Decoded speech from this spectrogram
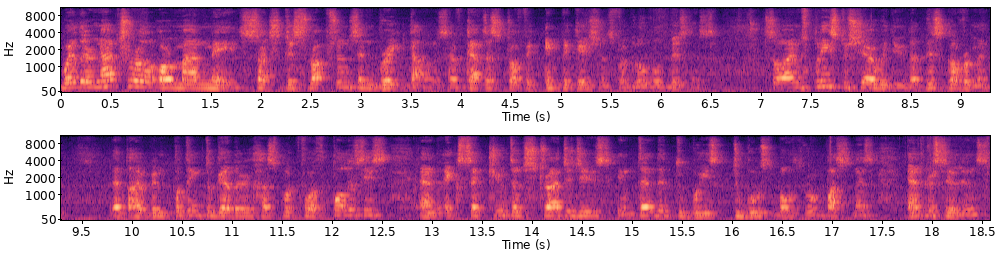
Whether natural or man-made, such disruptions and breakdowns have catastrophic implications for global business. So I'm pleased to share with you that this government that I have been putting together has put forth policies and executed strategies intended to boost, to boost both robustness and resilience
